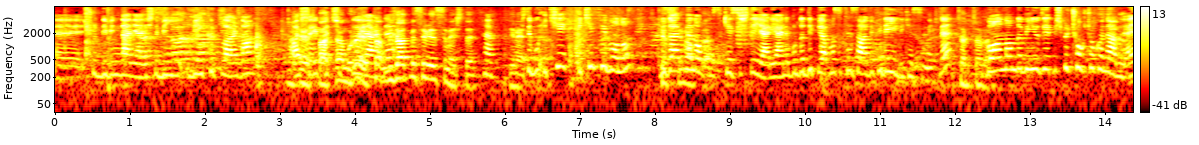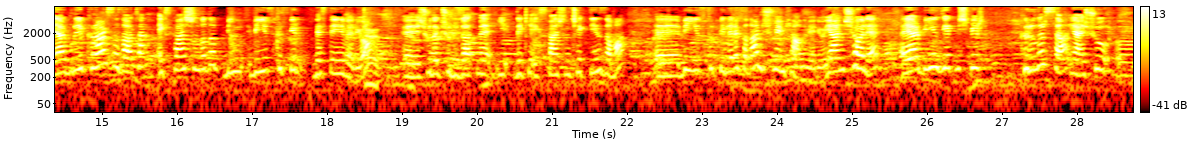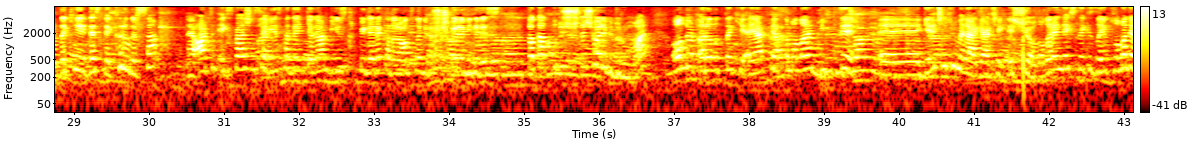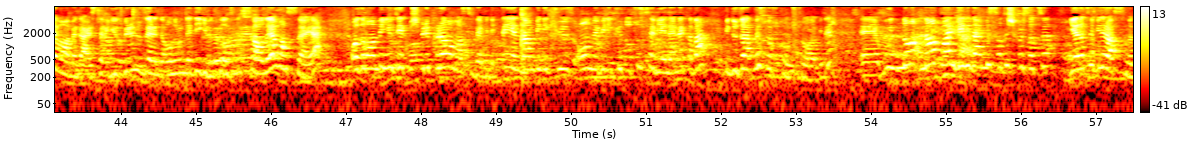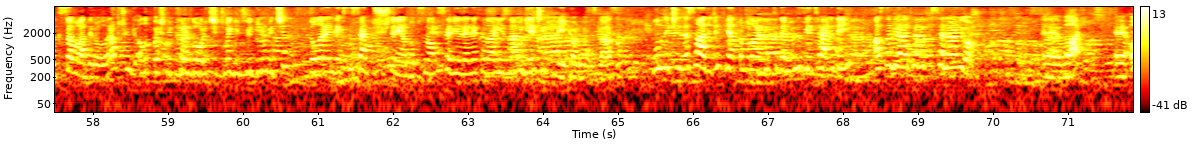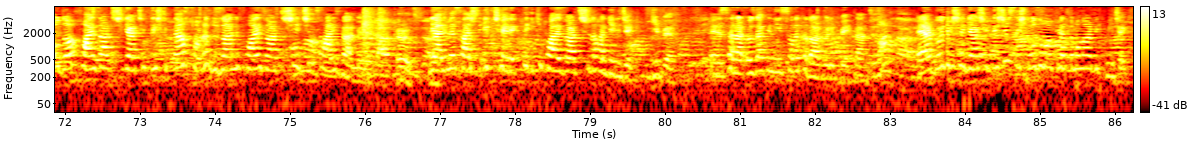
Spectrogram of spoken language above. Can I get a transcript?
E, şu dibinden yani işte 1000 1040'lardan başlayıp Evet da çıktığı burada evet, tam yerde. düzeltme seviyesine işte. Heh. Yine İşte bu iki, iki Fibo'nun düzeltme nokta. noktası, kesiştiği yer. Yani burada dip yapması tesadüfi değildi kesinlikle. Tabii, tabii. Bu anlamda 1171 çok çok önemli. Eğer burayı kırarsa zaten expansion'da da 1000 1141 desteğini veriyor. Evet. Ee, şuradaki şu düzeltmedeki expansion'ı çektiğin zaman e, 1141'lere kadar düşme imkanı veriyor. Yani şöyle eğer 1171 kırılırsa yani şuradaki destek kırılırsa e, artık expansion seviyesine denk gelen 1141'lere kadar altında bir düşüş görebiliriz. Fakat bu düşüşte şöyle bir durum var. 14 Aralık'taki eğer fiyatlamalar bitti, e, geri çekilmeler gerçekleşiyor, dolar endeksindeki zayıflama devam ederse ve 101'in üzerinde Onur'un dediği gibi kalıcılık sağlayamazsa eğer, o zaman 1171'i kıramamasıyla birlikte yeniden 1210 ve 1230 seviyelerine kadar bir düzeltme söz konusu olabilir. E, bu ne, ne yapar? Yeniden bir satış fırsatı yaratabilir aslında kısa vadeli olarak. Çünkü alıp başını yukarı doğru çıkma gibi bir durum için dolar endekste sert düşüşleri yani 96 seviyelerine kadar yeniden bir geri çekilmeyi görmemiz lazım. Bunun için de sadece fiyatlamalar bitti dememiz yeterli değil. Aslında bir alternatif senaryo e, var. E, o da faiz artışı gerçekleştikten sonra düzenli faiz artışı için tarih vermeleri. Evet. Yani mesela işte ilk çeyrekte iki faiz artışı daha gelecek gibi. Ee, senaryo, özellikle Nisan'a kadar böyle bir beklenti var. Eğer böyle bir şey gerçekleşirse işte o zaman fiyatlamalar bitmeyecek.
